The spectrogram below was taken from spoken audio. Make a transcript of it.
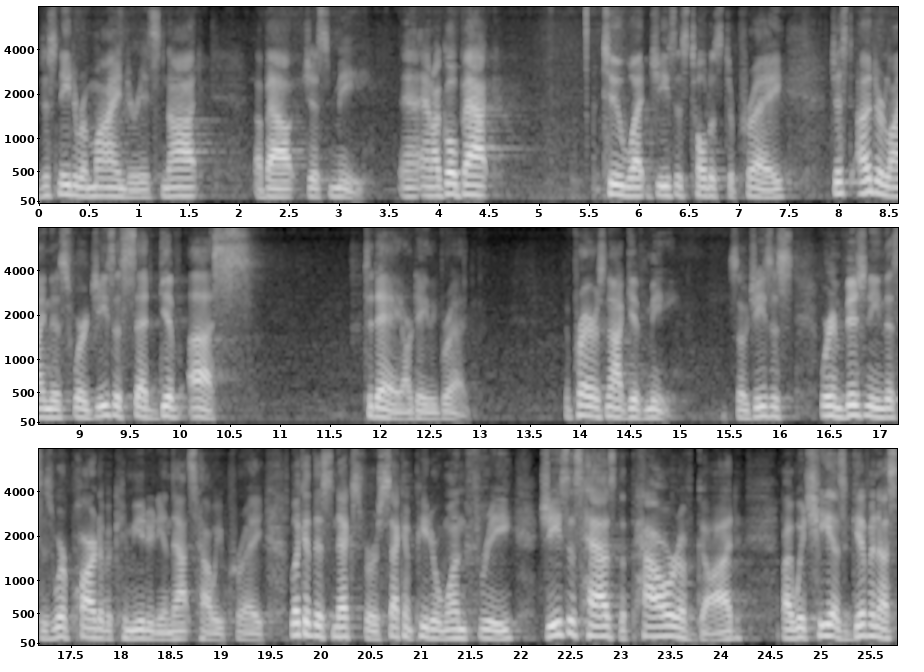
just need a reminder it's not about just me. And, and I'll go back to what Jesus told us to pray. Just underline this where Jesus said, Give us today our daily bread. The prayer is not give me. So, Jesus, we're envisioning this as we're part of a community, and that's how we pray. Look at this next verse, 2 Peter 1 3. Jesus has the power of God by which he has given us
